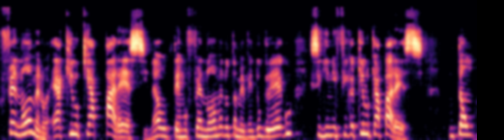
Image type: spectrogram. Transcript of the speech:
Fenômeno é aquilo que aparece, né? O termo fenômeno também vem do grego, que significa aquilo que aparece. Então,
